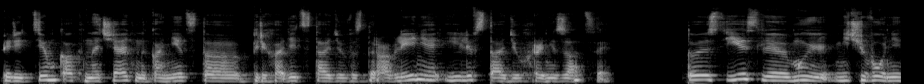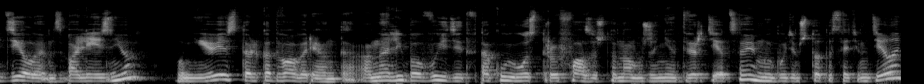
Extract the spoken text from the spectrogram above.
перед тем, как начать наконец-то переходить в стадию выздоровления или в стадию хронизации. То есть, если мы ничего не делаем с болезнью, у нее есть только два варианта. Она либо выйдет в такую острую фазу, что нам уже не отвертеться, и мы будем что-то с этим делать,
